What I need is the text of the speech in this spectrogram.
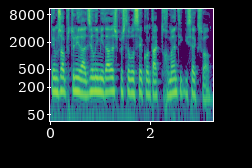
Temos oportunidades ilimitadas para estabelecer contacto romântico e sexual.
